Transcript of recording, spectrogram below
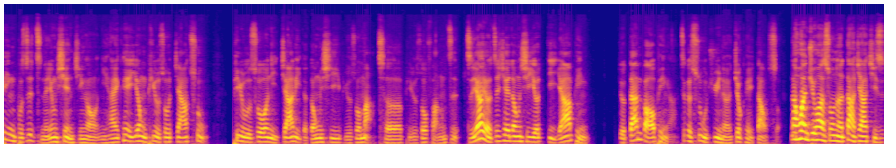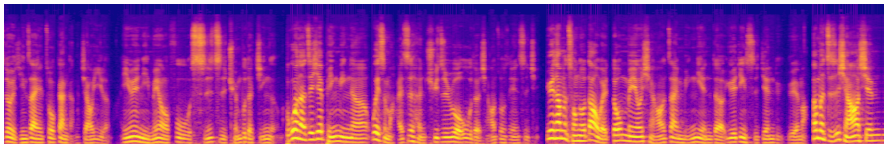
并不是只能用现金哦，你还可以用，譬如说加醋，譬如说你家里的东西，比如说马车，比如说房子，只要有这些东西有抵押品。有担保品啊，这个数据呢就可以到手。那换句话说呢，大家其实都已经在做杠杆交易了，因为你没有付实质全部的金额。不过呢，这些平民呢，为什么还是很趋之若鹜的想要做这件事情？因为他们从头到尾都没有想要在明年的约定时间履约嘛，他们只是想要先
